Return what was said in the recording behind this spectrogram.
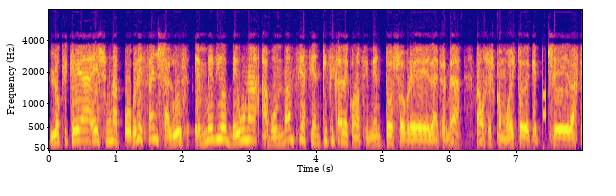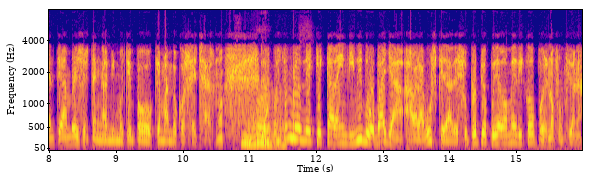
lo que crea es una pobreza en salud en medio de una abundancia científica de conocimiento sobre la enfermedad. Vamos, es como esto de que pase la gente hambre y se estén al mismo tiempo quemando cosechas, ¿no? La costumbre de que cada individuo vaya a la búsqueda de su propio cuidado médico, pues no funciona.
